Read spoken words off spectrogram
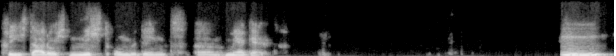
kriege ich dadurch nicht unbedingt äh, mehr Geld. Mhm.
